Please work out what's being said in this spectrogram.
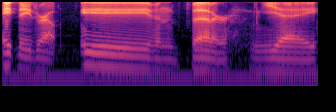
Eight day drought. Even better. Yay.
